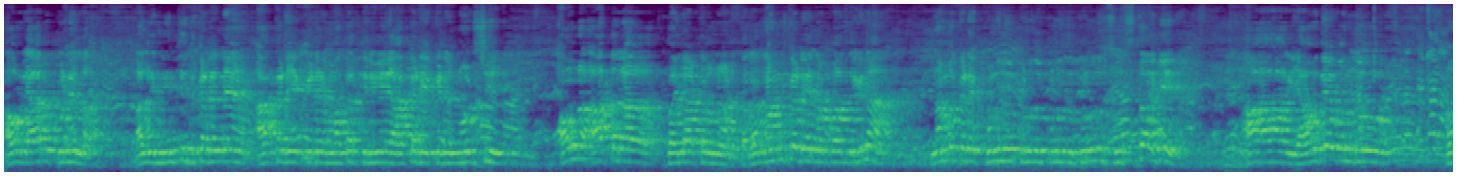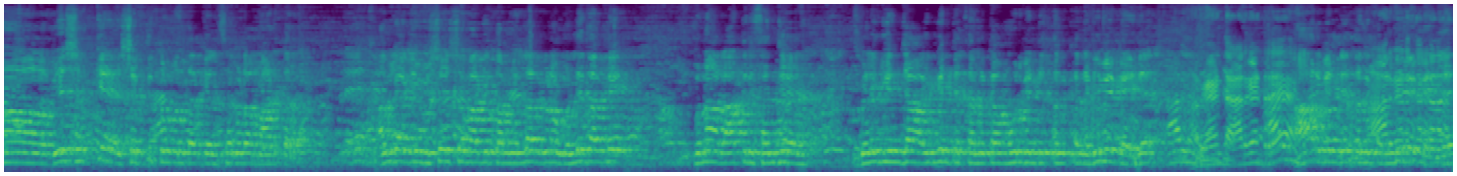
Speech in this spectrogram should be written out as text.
ಅವ್ರು ಯಾರು ಕುಣಿಲ್ಲ ಅಲ್ಲಿ ನಿಂತಿದ್ದ ಕಡೆನೆ ಆ ಕಡೆ ಈ ಕಡೆ ಮಗ ತಿರುವಿ ಆ ಕಡೆ ಈ ಕಡೆ ನೋಡಿಸಿ ಅವರು ಆ ಥರ ಬಯಲಾಟವನ್ನು ಆಡ್ತಾರೆ. ನಮ್ಮ ಕಡೆ ಏನಪ್ಪ ಅಂದ್ರೆ ನಮ್ಮ ಕಡೆ ಕುಣಿದು ಕುಣಿದು ಕುಣಿದು ಕುಣಿದು ಸುಸ್ತಾಗಿ ಆ ಯಾವುದೇ ಒಂದು ವೇಷಕ್ಕೆ ಶಕ್ತಿ ತುಂಬುವಂಥ ಕೆಲಸ ಕೂಡ ಮಾಡ್ತಾರೆ. ಹಂಗಾಗಿ ವಿಶೇಷವಾಗಿ ತಮ್ಮೆಲ್ಲರೂ ಕೂಡ ಒಳ್ಳೇದಾಗಲಿ. ಪುನಃ ರಾತ್ರಿ ಸಂಜೆ ಬೆಳಗ್ಗಿನ ಐದು ಗಂಟೆ ತನಕ ಮೂರು ಗಂಟೆ ತನಕ ನಡಿಬೇಕಾಗಿದೆ. ಆರು ಗಂಟೆ. ತನಕ ನಡಿಬೇಕಾಗಿದೆ.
